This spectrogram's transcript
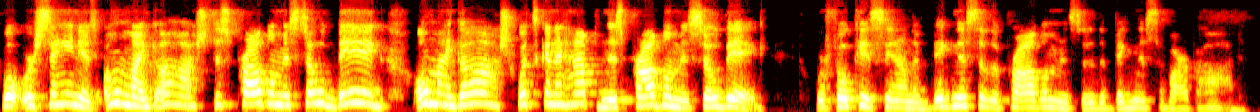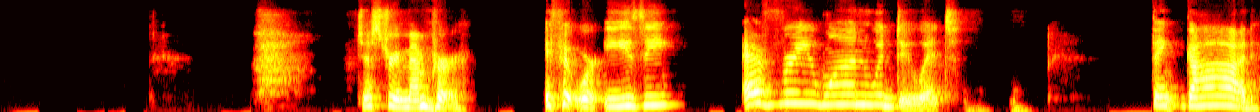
what we're saying is, "Oh my gosh, this problem is so big. Oh my gosh, what's going to happen? This problem is so big." We're focusing on the bigness of the problem instead of the bigness of our God. Just remember, if it were easy, everyone would do it. Thank God.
